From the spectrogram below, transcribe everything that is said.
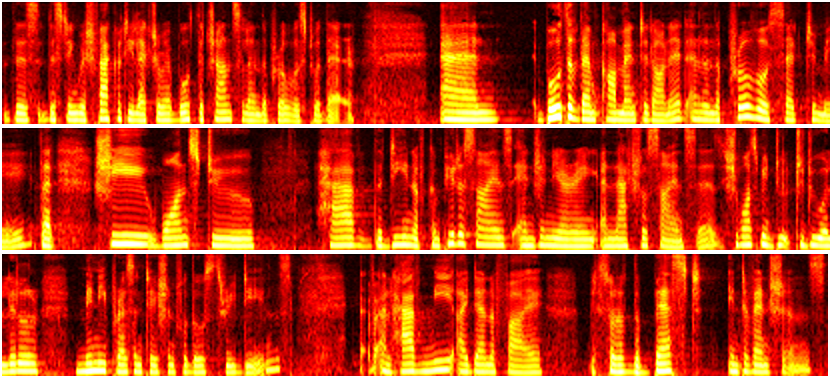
this distinguished faculty lecture where both the chancellor and the provost were there, and both of them commented on it. And then the provost said to me that she wants to have the dean of computer science, engineering, and natural sciences. She wants me do, to do a little mini presentation for those three deans and have me identify sort of the best interventions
